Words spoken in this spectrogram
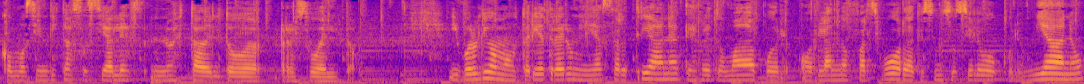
como cientistas sociales, no está del todo resuelto. Y por último me gustaría traer una idea sartriana que es retomada por Orlando Farsborda, que es un sociólogo colombiano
